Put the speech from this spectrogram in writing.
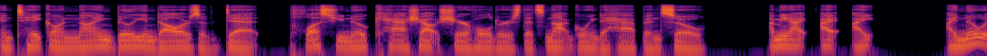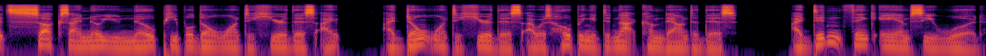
and take on $9 billion of debt, plus, you know, cash out shareholders. That's not going to happen. So, I mean, I, I, I, I know it sucks. I know you know people don't want to hear this. I, I don't want to hear this. I was hoping it did not come down to this. I didn't think AMC would.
